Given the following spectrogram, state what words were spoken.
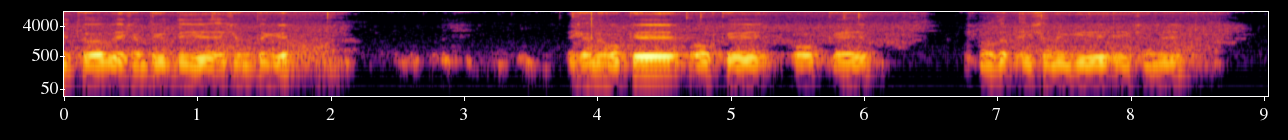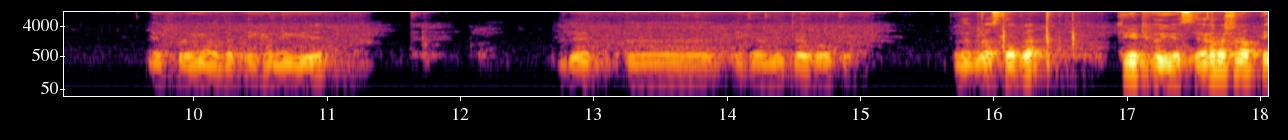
দিতে হবে, এখান থেকে দিয়ে এখান থেকে। এখানে ওকে ওকে ওকে। আমাদের এইখানে গিয়ে এইখানে এরপরে গিয়ে আমাদের এখানে গিয়ে এখানে দিতে হবে, ওকে। রাস্তাটা ক্রিয়েট হয়ে গেছে। এখন আসলে আপনি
